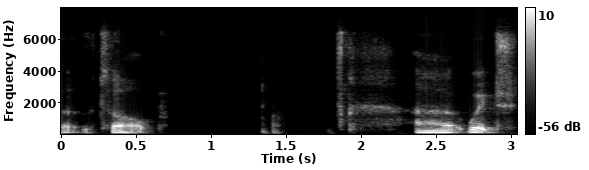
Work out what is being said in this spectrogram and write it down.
at the top, uh, which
